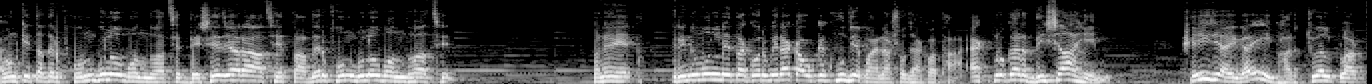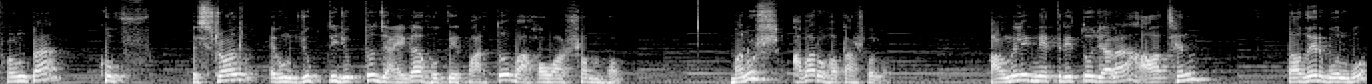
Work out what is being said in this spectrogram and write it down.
এমনকি তাদের ফোনগুলোও বন্ধ আছে। দেশে যারা আছে, তাদের ফোনগুলোও বন্ধ আছে। মানে তৃণমূল নেতাকর্মীরা কাউকে খুঁজে পায় না সোজা কথা। এক প্রকার দিশাহীন। সেই জায়গায় এই ভার্চুয়াল প্ল্যাটফর্মটা খুব স্ট্রং এবং যুক্তিযুক্ত জায়গা হতে পারতো বা হওয়া সম্ভব। মানুষ আবারও হতাশ হলো। আওয়ামী লীগ নেতৃত্ব যারা আছেন, তাদের বলব,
